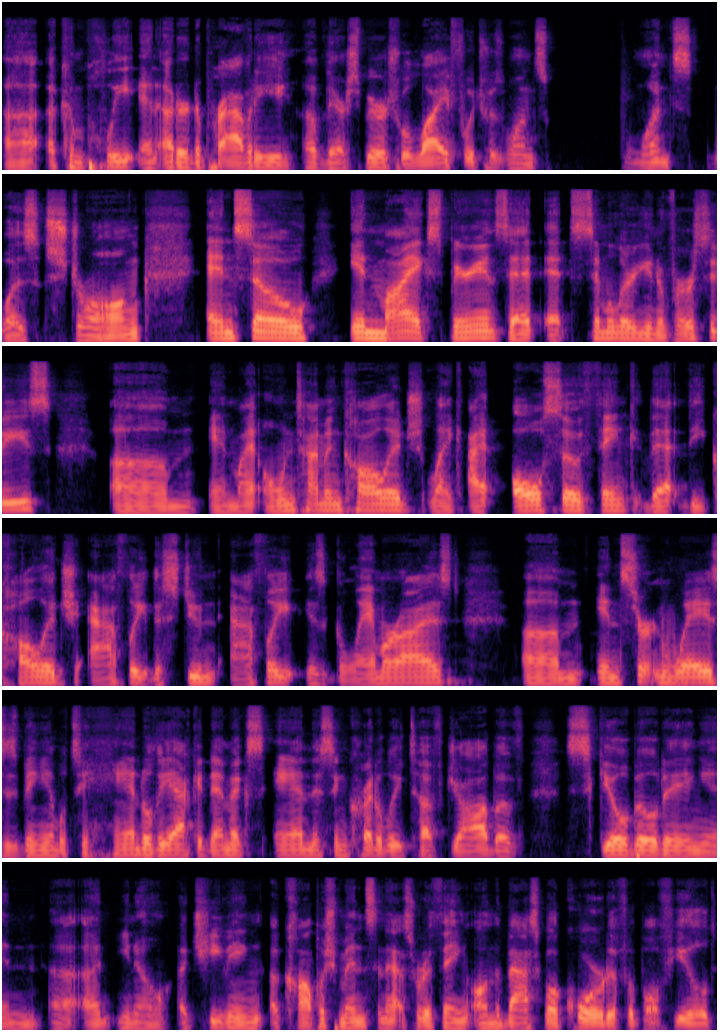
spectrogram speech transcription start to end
uh, a complete and utter depravity of their spiritual life, which was once once was strong. And so, in my experience at at similar universities. Um, and my own time in college, like I also think that the college athlete, the student athlete, is glamorized um, in certain ways as being able to handle the academics and this incredibly tough job of skill building and uh, uh, you know achieving accomplishments and that sort of thing on the basketball court, the football field,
